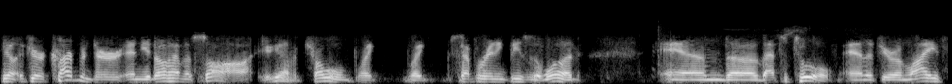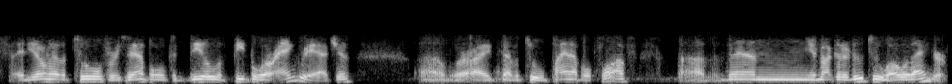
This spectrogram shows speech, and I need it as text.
you know, if you're a carpenter and you don't have a saw, you're gonna have trouble like like separating pieces of wood, and uh, that's a tool. And if you're in life and you don't have a tool, for example, to deal with people who are angry at you, uh, where I have a tool, pineapple fluff, uh, then you're not going to do too well with anger.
